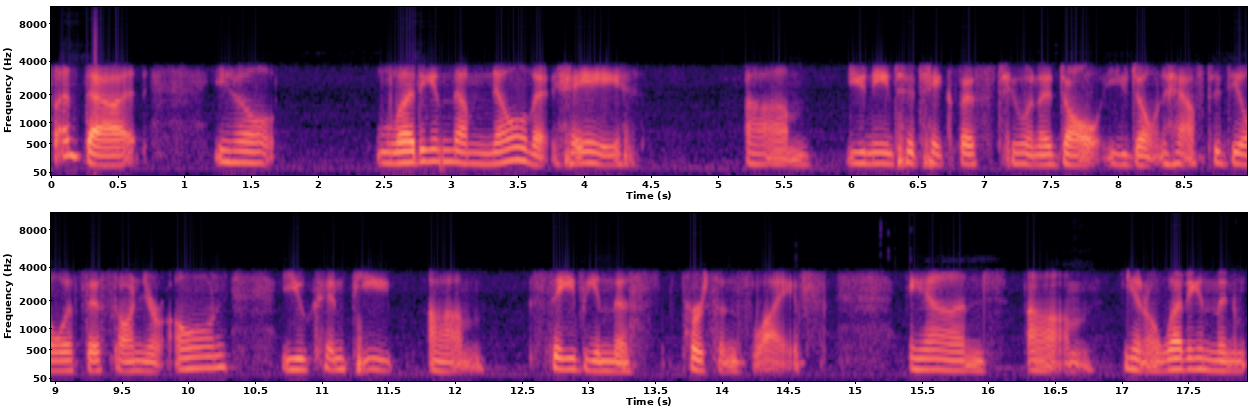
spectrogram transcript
said that, you know, letting them know that, hey, um, you need to take this to an adult. You don't have to deal with this on your own. You can be um, saving this person's life, and um, you know, letting them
